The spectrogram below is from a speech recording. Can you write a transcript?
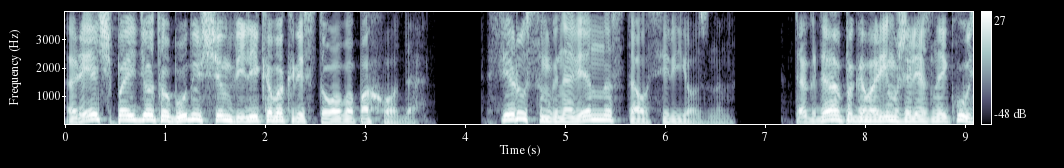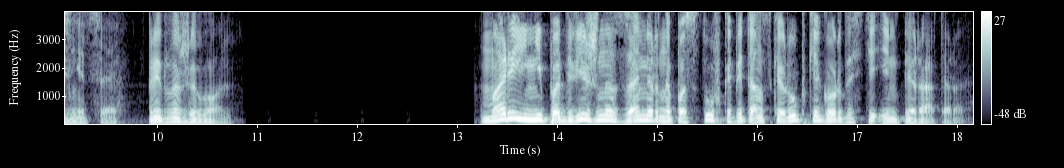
«Речь пойдет о будущем Великого Крестового Похода». Ферус мгновенно стал серьезным. «Тогда поговорим в железной кузнице», — предложил он. Марий неподвижно замер на посту в капитанской рубке гордости императора.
